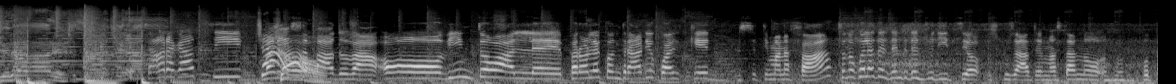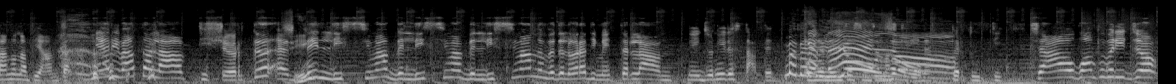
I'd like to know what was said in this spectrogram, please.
Ciao ragazzi, Ciao. Ciao. Padova, ho vinto alle parole al contrario qualche settimana fa. Sono quella del dente del giudizio, scusate ma stanno portando una pianta. Mi è arrivata la t-shirt, è Sì? bellissima, bellissima, bellissima, non vedo l'ora di metterla nei giorni d'estate. Ma maschine, per tutti. Ciao, buon pomeriggio.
